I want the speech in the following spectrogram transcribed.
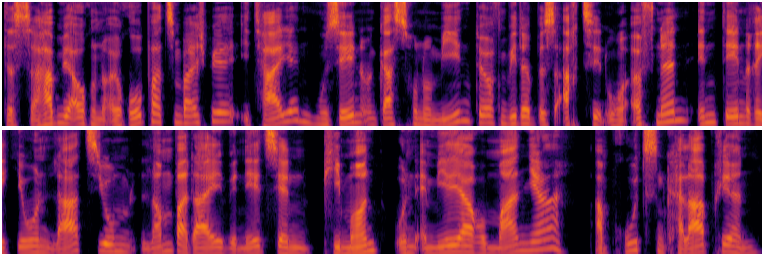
das haben wir auch in Europa zum Beispiel. Italien, Museen und Gastronomien dürfen wieder bis 18 Uhr öffnen in den Regionen Latium, Lombardei, Venetien, Piemont und Emilia-Romagna. Abruzzen, Kalabrien,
